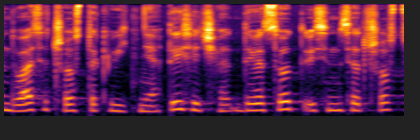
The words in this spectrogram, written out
на 26 квітня 1986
